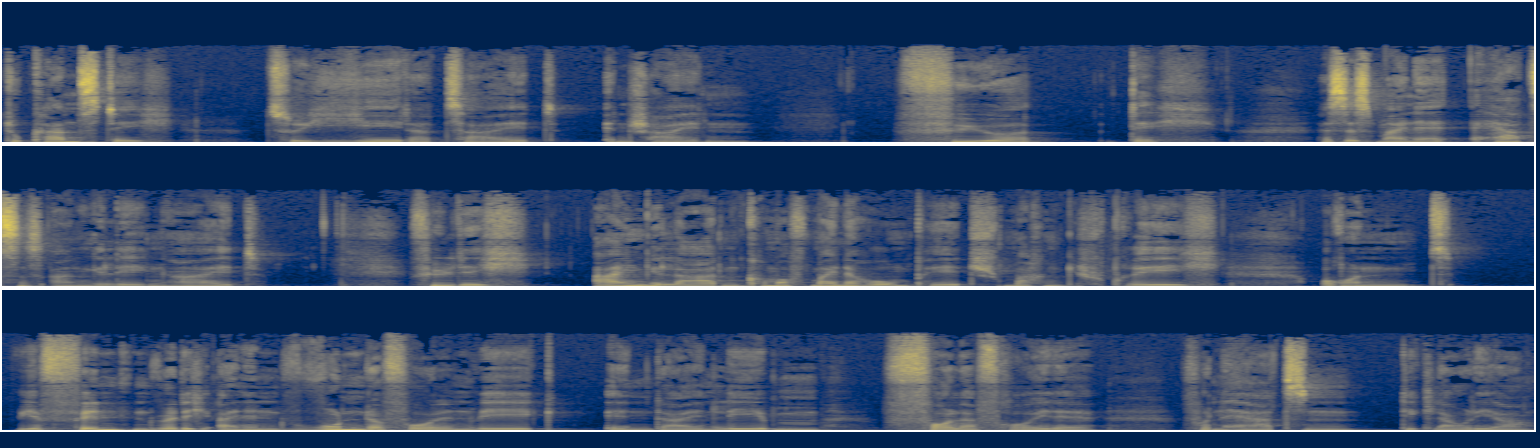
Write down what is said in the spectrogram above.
Du kannst dich zu jeder Zeit entscheiden für dich. Das ist meine Herzensangelegenheit. Fühl dich eingeladen, komm auf meine Homepage, mach ein Gespräch und wir finden wirklich einen wundervollen Weg in dein Leben voller Freude. Von Herzen, die Claudia.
